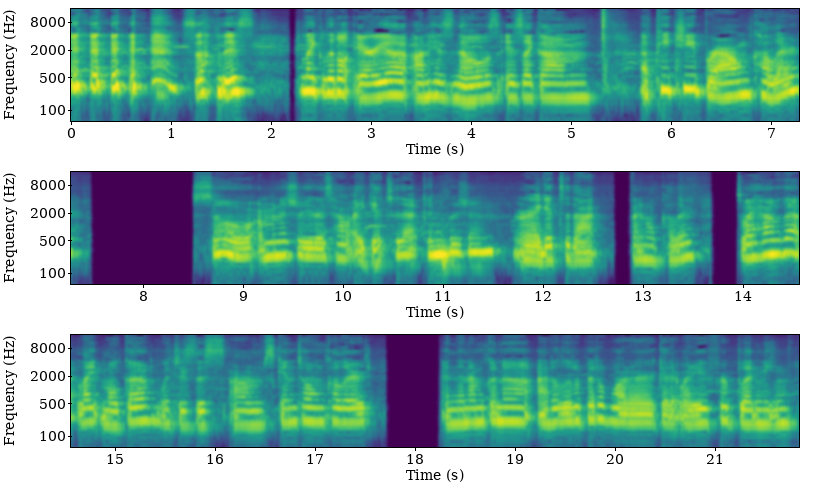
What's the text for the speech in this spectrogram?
So this like little area on his nose is like um a peachy brown color. So I'm going to show you guys how I get to that conclusion or I get to that final color. So I have that light mocha, which is this um, skin tone colored. And then I'm going to add a little bit of water, get it ready for blending.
